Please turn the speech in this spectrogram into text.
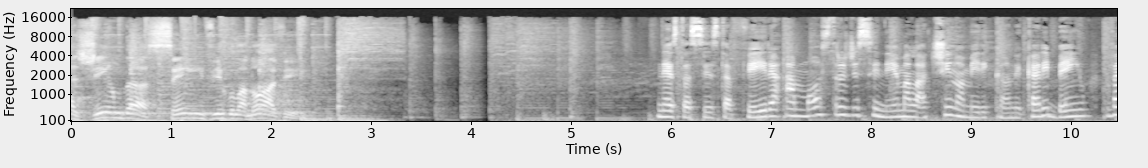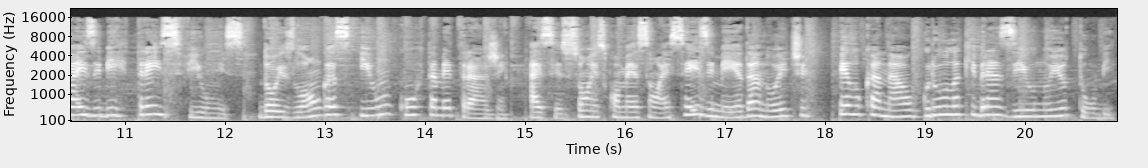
Agenda 100,9 Nesta sexta-feira, a Mostra de Cinema Latino-Americano e Caribenho vai exibir três filmes, dois longas e um curta-metragem. As sessões começam às seis e meia da noite pelo canal Grulac Brasil no YouTube.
